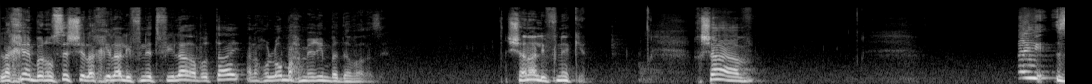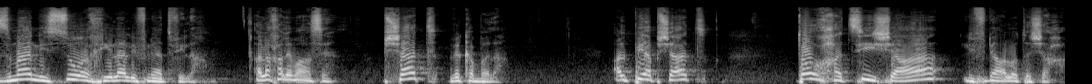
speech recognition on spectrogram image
לכן בנושא של אכילה לפני תפילה, רבותיי, אנחנו לא מחמירים בדבר הזה. שנה לפני כן. עכשיו, מתי זמן איסור אכילה לפני התפילה? הלכה למעשה. פשט וקבלה. על פי הפשט, תור חצי שעה לפני עלות השחר.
